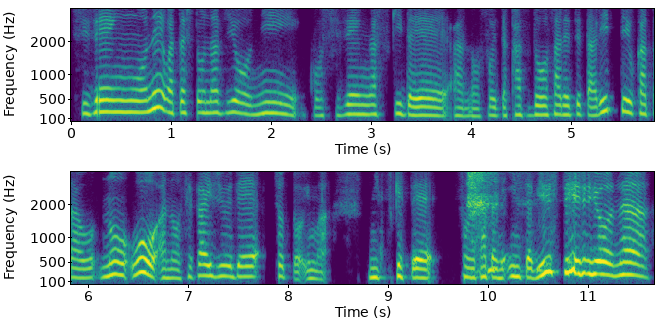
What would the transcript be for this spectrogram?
自然をね私と同じようにこう自然が好きであのそういった活動されてたりっていう方をのをあの世界中でちょっと今見つけてその方に インタビューしているような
